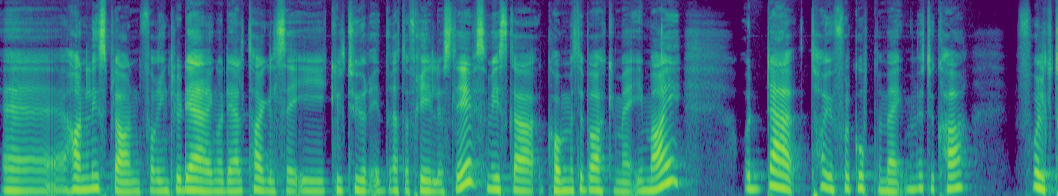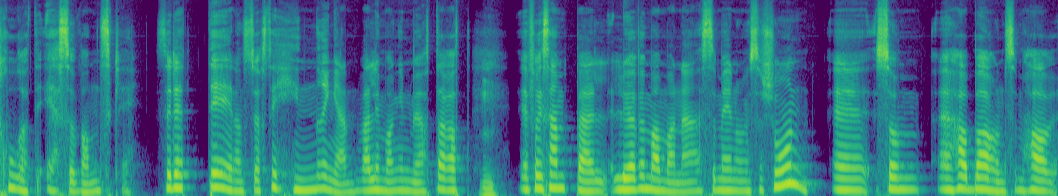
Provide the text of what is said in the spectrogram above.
eh, handlingsplanen for inkludering og deltakelse i kultur, idrett og friluftsliv, som vi skal komme tilbake med i mai. Og der tar jo folk opp med meg Men vet du hva? Folk tror at det er så vanskelig. Så det, det er den største hindringen veldig mange møter. At Mm. eh, f.eks. Løvemammaene, som er en organisasjon eh, som eh, har barn som har en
